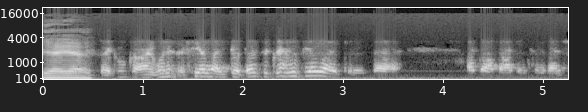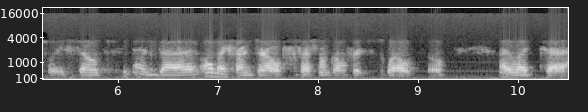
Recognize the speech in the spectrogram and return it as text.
Yeah, yeah. It's like, oh god, what does it feel like? What does the ground feel like? And uh, I got back into it eventually. So, and uh, all my friends are all professional golfers as well. So, I like to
